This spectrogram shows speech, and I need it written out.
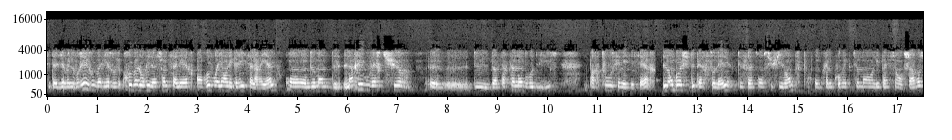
c'est-à-dire une vraie revalorisation de salaire en revoyant les grilles salariales. On demande de la réouverture d'un certain nombre de lits partout où c'est nécessaire, l'embauche de personnel de façon suffisante pour qu'on prenne correctement les patients en charge,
